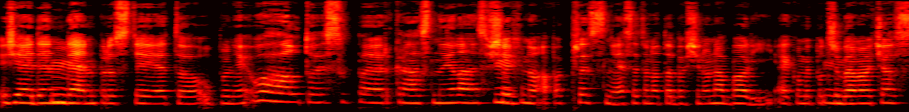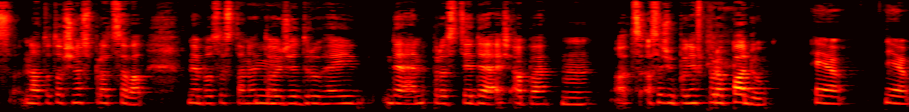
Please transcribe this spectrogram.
Že jeden hmm. den prostě je to úplně wow, to je super, krásný les, hmm. všechno hmm. a pak přesně se to na tebe všechno nabalí a jako my potřebujeme hmm. čas na toto všechno zpracovat. Nebo se stane hmm. to, že druhý den prostě jdeš a pe, hm, a, a jsi úplně v propadu. Jo, jo.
